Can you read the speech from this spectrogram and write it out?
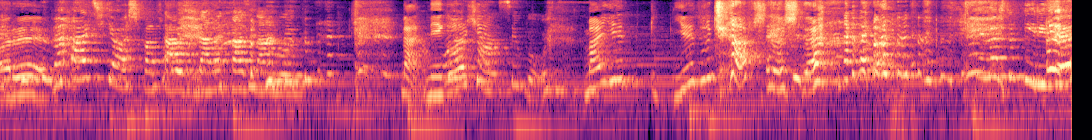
آره. و هرچی که آشغال تر پس نبود. نه نگار که بود. من یه یه دونه کفش داشتم داشت فریزه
